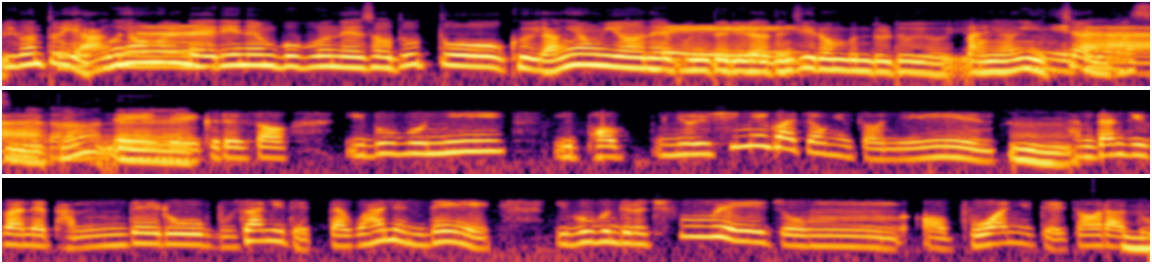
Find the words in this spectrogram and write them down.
이건 또 그 양형을 내리는 부분에서도 또 그 양형위원회 네. 분들이라든지 이런 분들도 영향이 맞습니다. 있지 않겠습니까? 네. 네, 네. 그래서 이 부분이 이 법률 심의 과정에서는 음. 담당 기관의 반대로 무산이 됐다고 하는데 이 부분들은 추후에 좀 어, 보완이 돼서라도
